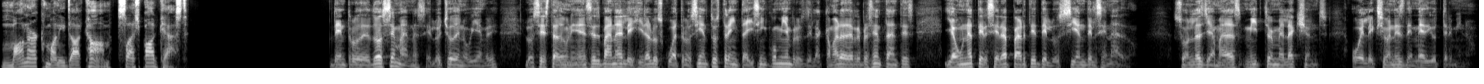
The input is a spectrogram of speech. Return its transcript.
monarchmoney.com slash podcast. Dentro de dos semanas, el 8 de noviembre, los estadounidenses van a elegir a los 435 miembros de la Cámara de Representantes y a una tercera parte de los 100 del Senado. Son las llamadas midterm elections o elecciones de medio término.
